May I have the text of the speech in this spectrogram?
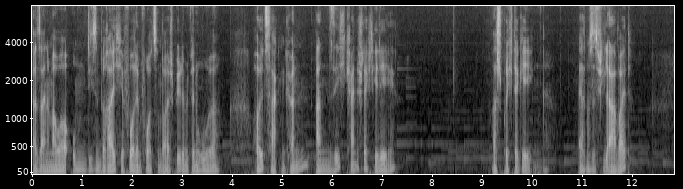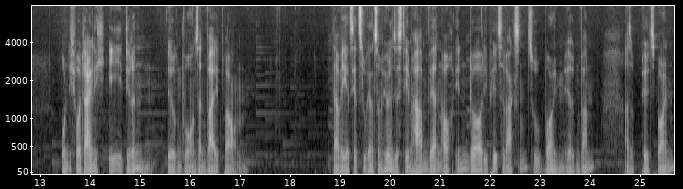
Also eine Mauer um diesen Bereich hier vor dem Fort zum Beispiel, damit wir in Ruhe Holz hacken können. An sich keine schlechte Idee. Was spricht dagegen? erstmal ist es viel Arbeit. Und ich wollte eigentlich eh drin irgendwo unseren Wald bauen. Da wir jetzt hier Zugang zum Höhlensystem haben, werden auch indoor die Pilze wachsen, zu Bäumen irgendwann. Also Pilzbäumen.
